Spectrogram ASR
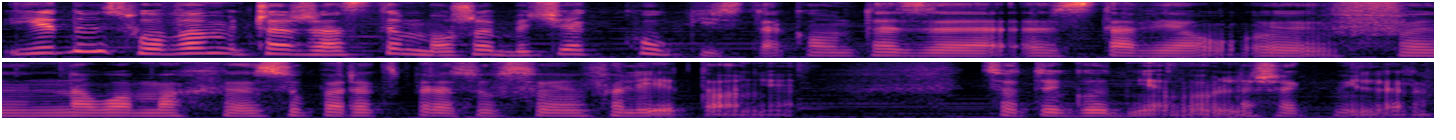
jednym słowem czarzasty może być jak Kukiz, taką tezę stawiał y, w, na łamach Super Expressu w swoim felietonie cotygodniowym Leszek Miller.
